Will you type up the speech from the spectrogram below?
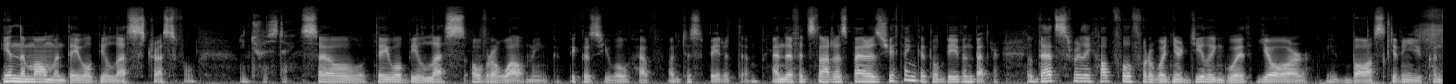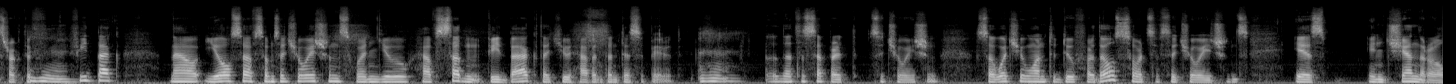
in the moment they will be less stressful. Interesting. So they will be less overwhelming because you will have anticipated them. And if it's not as bad as you think, it will be even better. That's really helpful for when you're dealing with your boss giving you constructive mm-hmm. feedback. Now, you also have some situations when you have sudden feedback that you haven't anticipated. Uh, That's a separate situation. So, what you want to do for those sorts of situations is, in general,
